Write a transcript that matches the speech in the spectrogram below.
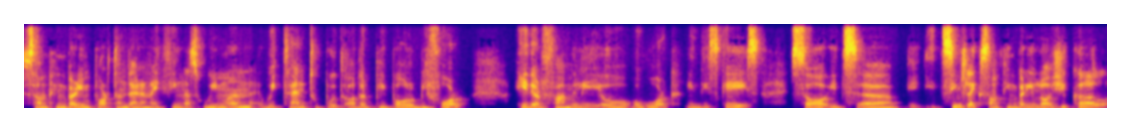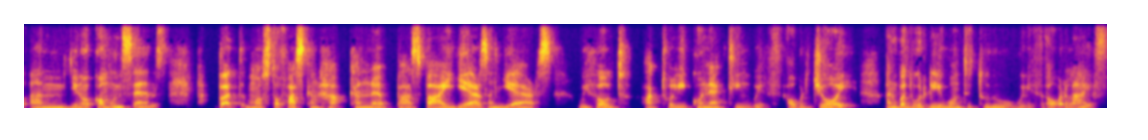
something very important there. And I think as women, we tend to put other people before either family or, or, work in this case. So it's uh, it seems like something very logical and you know common sense, but most of us can ha- can uh, pass by years and years without actually connecting with our joy and what we really wanted to do with our life.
